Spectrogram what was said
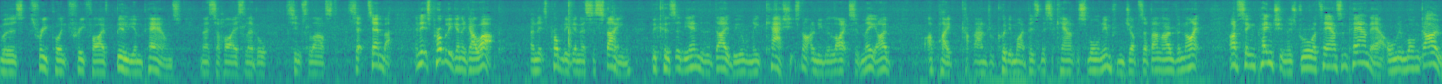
was 3.35 billion pounds. And that's the highest level since last September. And it's probably going to go up and it's probably going to sustain because at the end of the day we all need cash. It's not only the likes of me. I I paid a couple hundred quid in my business account this morning from jobs I've done overnight. I've seen pensioners draw a thousand pound out all in one go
